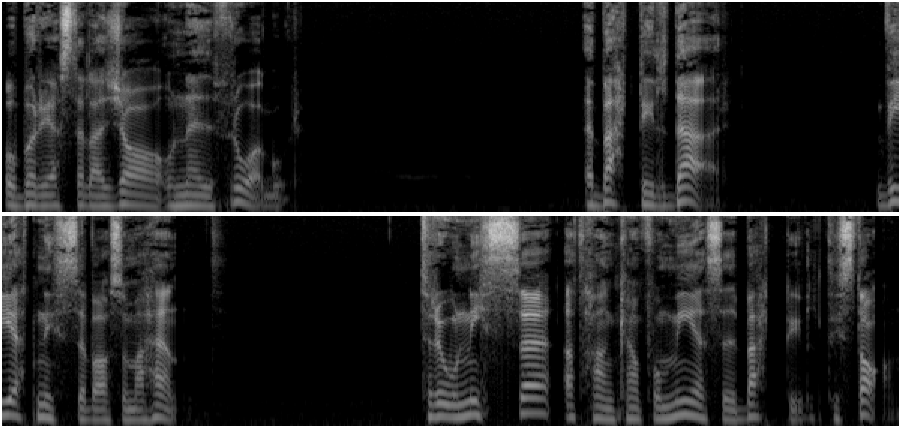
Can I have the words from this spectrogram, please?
och börjar ställa ja och nej-frågor. Är Bertil där? Vet Nisse vad som har hänt? Tror Nisse att han kan få med sig Bertil till stan?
